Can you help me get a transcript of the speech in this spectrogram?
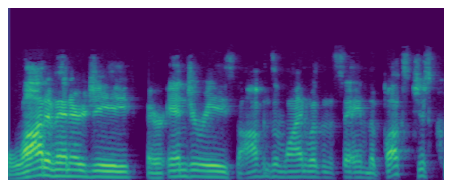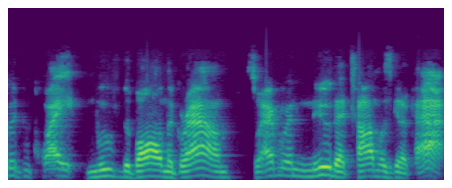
a lot of energy or injuries. The offensive line wasn't the same. The Bucs just couldn't quite move the ball on the ground, so everyone knew that Tom was going to pass.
